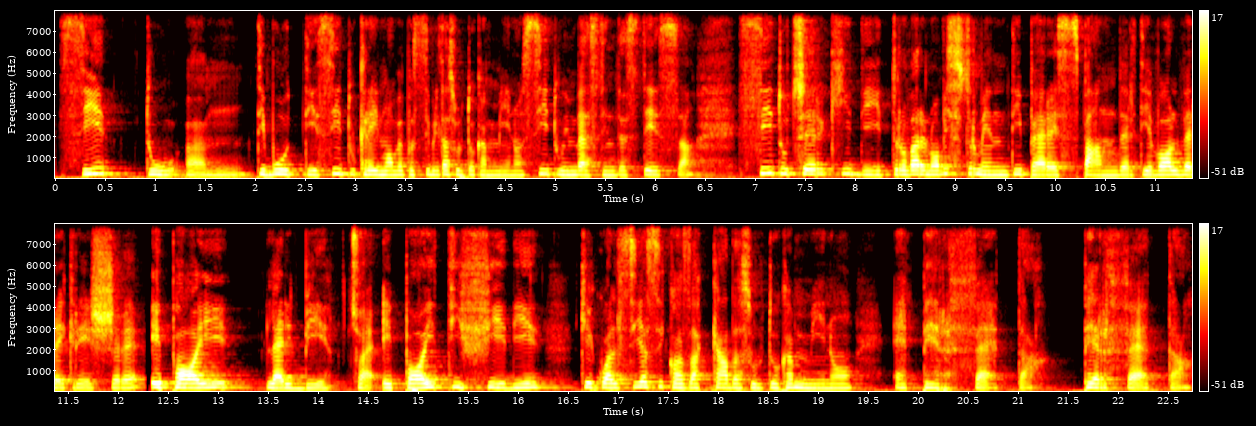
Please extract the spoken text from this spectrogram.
sì, tu um, ti butti, sì, tu crei nuove possibilità sul tuo cammino, sì, tu investi in te stessa, sì, tu cerchi di trovare nuovi strumenti per espanderti, evolvere e crescere e poi let it be, cioè e poi ti fidi che qualsiasi cosa accada sul tuo cammino è perfetta, perfetta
